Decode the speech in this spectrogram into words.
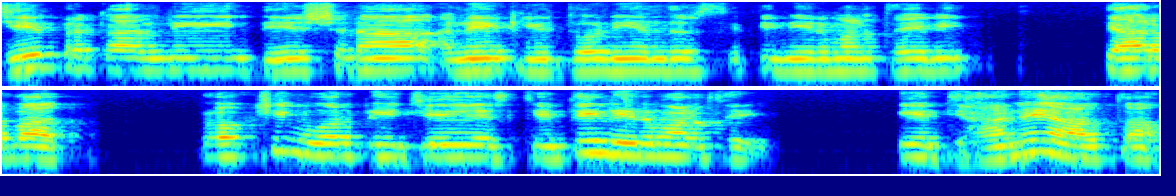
જે પ્રકારની દેશના અનેક યુદ્ધોની અંદર સ્થિતિ નિર્માણ થયેલી, ત્યારબાદ પ્રોક્સી વોરની જે સ્થિતિ નિર્માણ થઈ, એ ધ્યાને આવતા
